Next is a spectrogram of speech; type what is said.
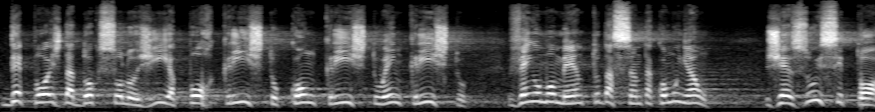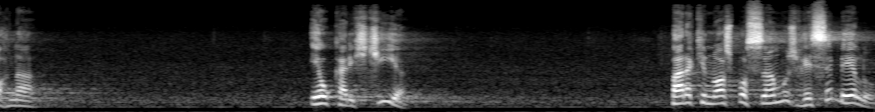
Depois da doxologia por Cristo, com Cristo, em Cristo, vem o momento da Santa Comunhão. Jesus se torna Eucaristia para que nós possamos recebê-lo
